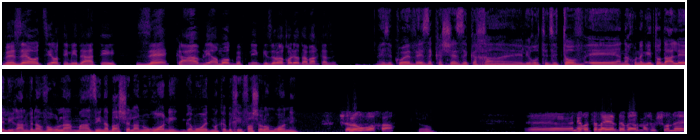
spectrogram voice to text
וזה הוציא אותי מדעתי. זה כאב לי עמוק בפנים, כי זה לא יכול להיות דבר כזה. איזה כואב ואיזה קשה זה ככה אה, לראות את זה. טוב, אה, אנחנו נגיד תודה לאלירן ונעבור למאזין הבא שלנו, רוני, גם הוא אוהד מכבי חיפה, שלום רוני. שלום וברכה. שלום. אה, אני רוצה לדבר על משהו שונה,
